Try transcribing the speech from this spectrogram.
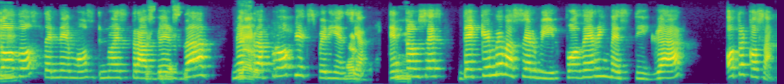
Todos tenemos nuestra verdad, nuestra propia experiencia. Entonces, ¿de qué me va a servir poder investigar? Otra cosa,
